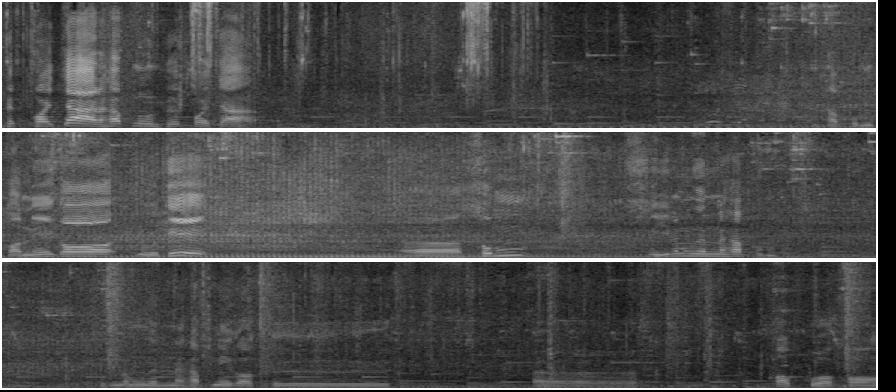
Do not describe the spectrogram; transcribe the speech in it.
เพชรพลอยจ้านะครับนู่นเพชรพลอยจ้าครับผมตอนนี้ก็อยู่ที่ซุ้มสีน้ำเงินนะครับผมซุ้มน้ำเงินนะครับ นี่ก็คือครอบครัวของ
